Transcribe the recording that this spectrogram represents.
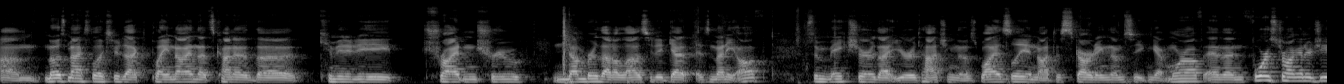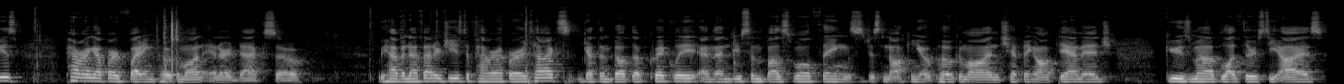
Um, most Max Elixir decks play nine. That's kind of the community tried and true number that allows you to get as many off. So make sure that you're attaching those wisely and not discarding them so you can get more off. And then four strong energies, powering up our fighting Pokemon in our deck. So we have enough energies to power up our attacks, get them built up quickly, and then do some buzzable things, just knocking out Pokemon, chipping off damage, Guzma, Bloodthirsty Eyes,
